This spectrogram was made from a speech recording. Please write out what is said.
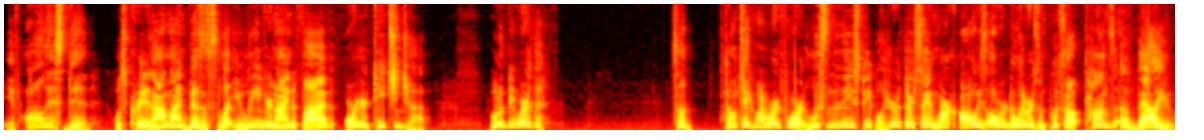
If all this did was create an online business to let you leave your 9 to 5 or your teaching job, would it be worth it? So don't take my word for it. Listen to these people. Hear what they're saying. Mark always over delivers and puts out tons of value.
